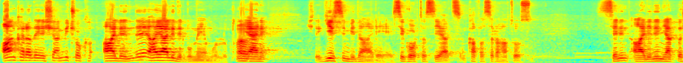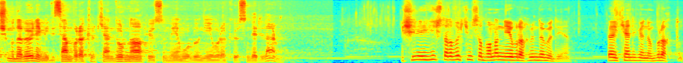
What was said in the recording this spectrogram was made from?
Ankara'da yaşayan birçok ailenin de hayalidir bu memurluk. Evet. Yani işte girsin bir daireye, sigortası yatsın, kafası rahat olsun. Senin ailenin yaklaşımı da böyle miydi? Sen bırakırken dur ne yapıyorsun, memurluğu niye bırakıyorsun dediler mi? İşin ilginç tarafı kimse bana niye bırakıyorsun demedi yani. Ben kendi kendime bıraktım.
